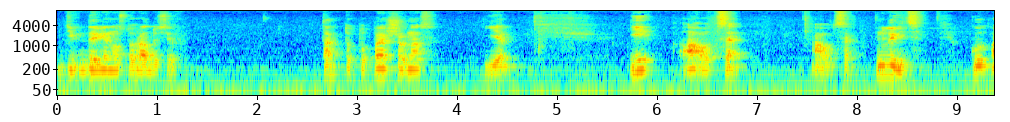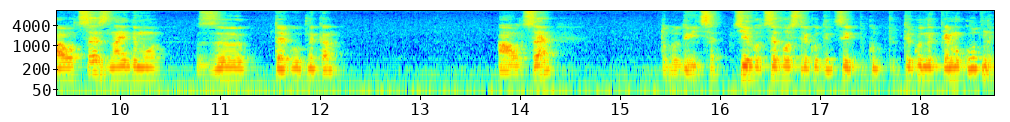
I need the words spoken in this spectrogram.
90 градусів. Так, тобто перше в нас є. І АОЦ. АОЦ. Ну дивіться, кут АОЦ знайдемо з трикутника АОЦ. Тобто дивіться, ці, це гострі кути, цей трикутник прямокутний.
